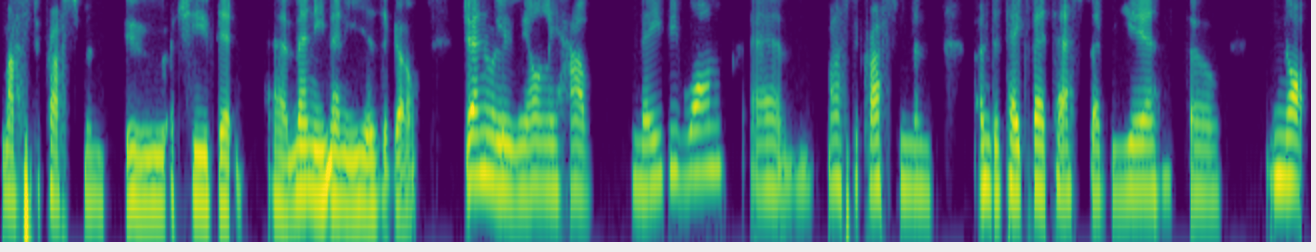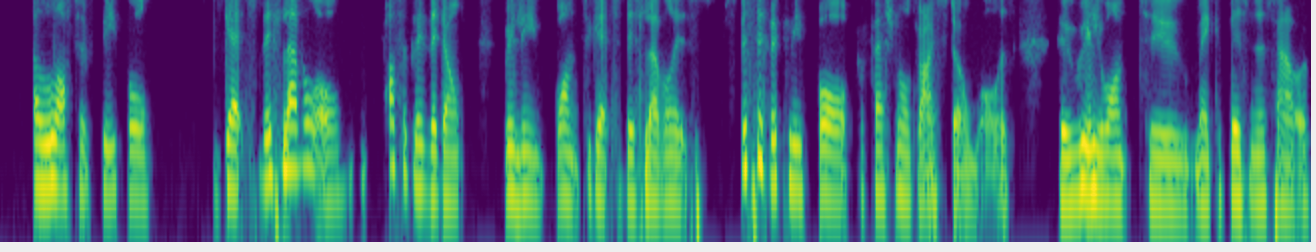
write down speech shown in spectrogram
Master Craftsmen who achieved it uh, many, many years ago. Generally, we only have maybe one um, Master Craftsman undertake their tests every year. So not a lot of people get to this level, or possibly they don't really want to get to this level. It's specifically for professional dry stone wallers who really want to make a business out of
